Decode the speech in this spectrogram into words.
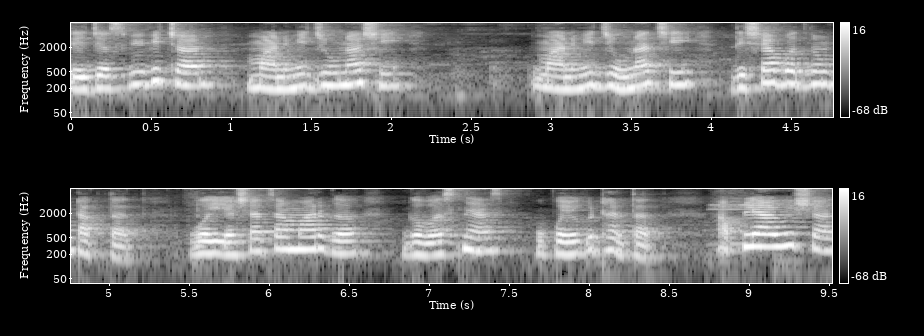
तेजस्वी विचार मानवी जीवनाशी मानवी जीवनाची दिशा बदलून टाकतात. व यशाचा मार्ग गवसण्यास उपयोगी ठरतात. आपल्या आयुष्यात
